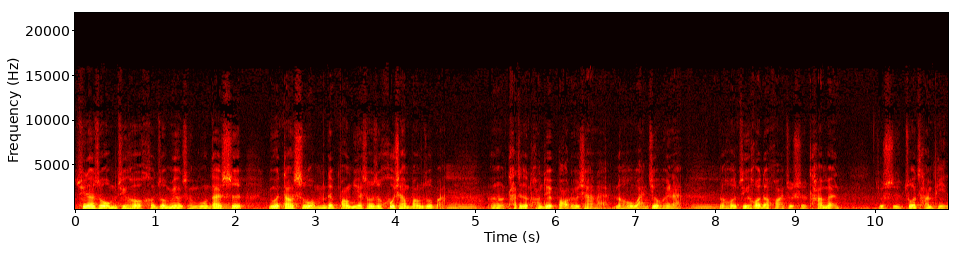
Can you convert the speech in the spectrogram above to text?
虽然说我们最后合作没有成功，但是因为当时我们的帮也说是互相帮助吧。嗯，他这个团队保留下来，然后挽救回来。然后最后的话就是他们就是做产品。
